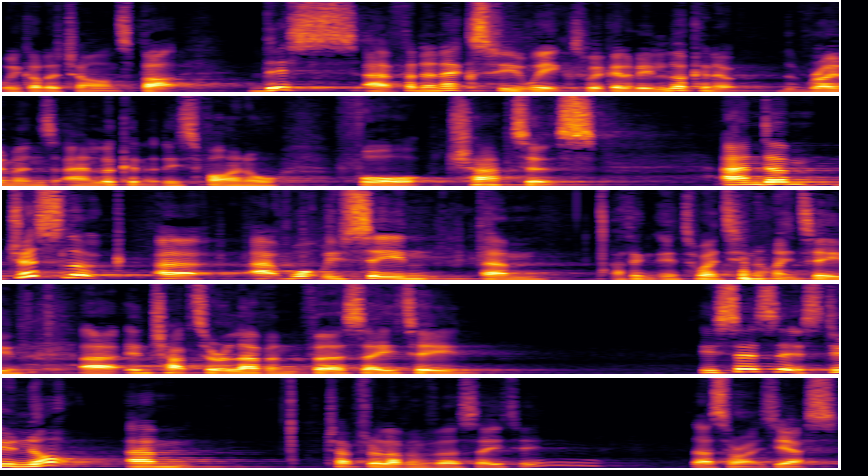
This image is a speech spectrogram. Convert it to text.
we got a chance. But this, uh, for the next few weeks, we're going to be looking at the Romans and looking at these final four chapters. And um, just look uh, at what we've seen, um, I think in 2019, uh, in chapter 11, verse 18. He says this Do not um, chapter 11, verse 18. That's right, yes.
